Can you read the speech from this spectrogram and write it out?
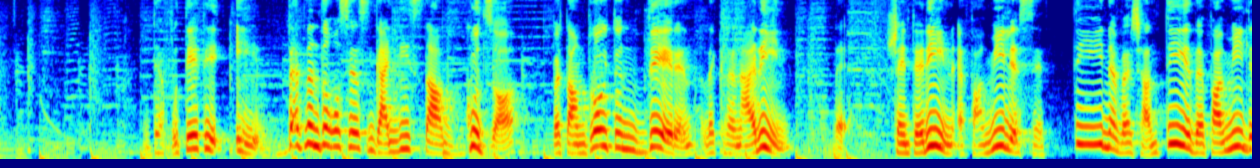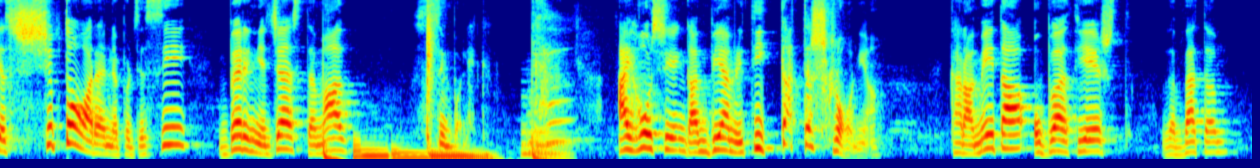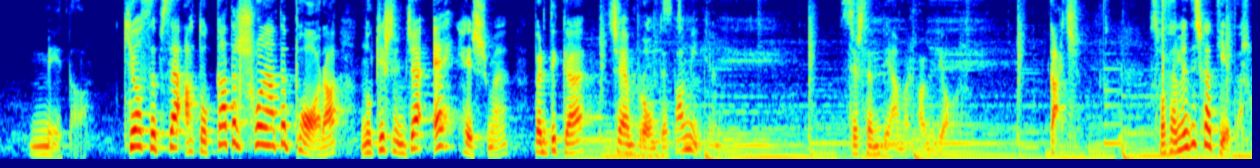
Deputeti i Vetëvendosjes nga lista Guxo për ta mbrojtur nderin dhe krenarinë dhe shenjtërinë e familjes së Tij në veçanti dhe familjes shqiptare në përgjithësi, bëri një gjest të madh simbolik. Ai hoqi nga mbiemri i tij katër shkronja. Karameta u bë thjesht dhe vetëm Meta. Kjo sepse ato katër shkronjat e para nuk ishin gjë e hijshme për dikë që e mbronte familjen. S'ishte mbiemër familjar. Kaq. S'po themi diçka tjetër.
